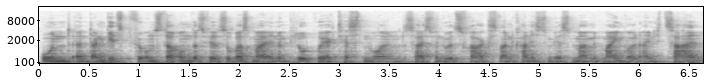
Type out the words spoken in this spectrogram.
Und äh, dann geht es für uns darum, dass wir sowas mal in einem Pilotprojekt testen wollen. Das heißt, wenn du jetzt fragst, wann kann ich zum ersten Mal mit Meingold eigentlich zahlen,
